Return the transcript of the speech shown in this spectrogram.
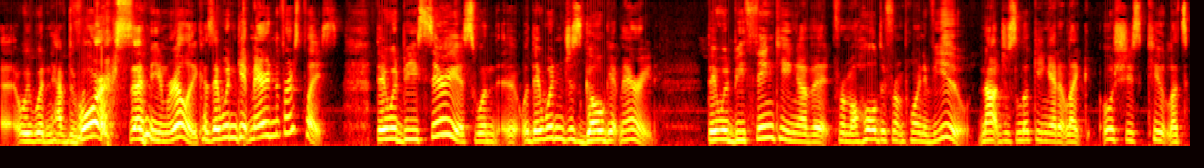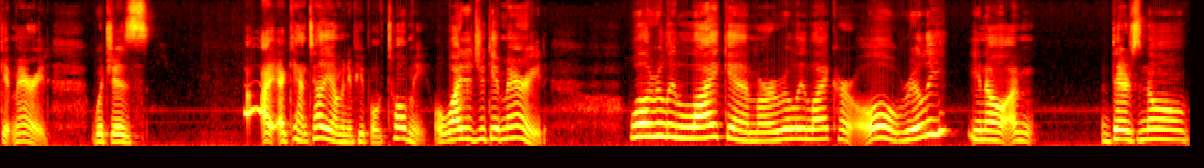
uh, we wouldn't have divorce. I mean, really, because they wouldn't get married in the first place. They would be serious when uh, they wouldn't just go get married they would be thinking of it from a whole different point of view, not just looking at it like, oh, she's cute, let's get married, which is, I, I can't tell you how many people have told me, well, why did you get married? Well, I really like him or I really like her. Oh, really? You know, I'm, there's no,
